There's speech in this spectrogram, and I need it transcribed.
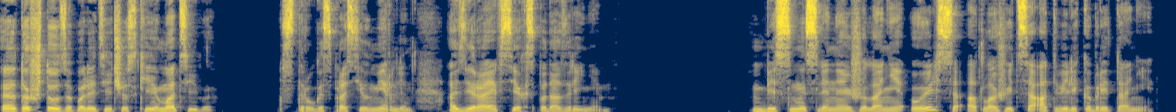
«Это что за политические мотивы?» — строго спросил Мерлин, озирая всех с подозрением. Бессмысленное желание Уэльса отложиться от Великобритании,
